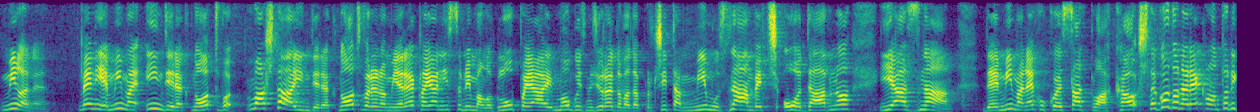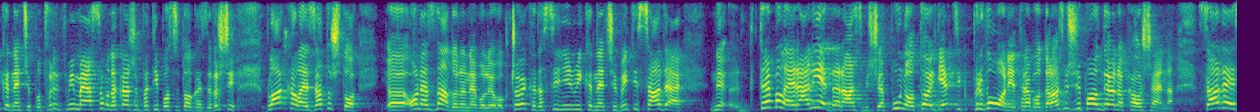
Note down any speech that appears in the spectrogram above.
Milane, Meni je Mima indirektno otvoreno, ma šta indirektno, otvoreno mi je rekla, ja nisam nimalo glupa, ja mogu između redova da pročitam Mimu, znam već odavno. I ja znam da je Mima neko ko je sad plakao, šta god ona rekla, on to nikad neće potvrditi, Mima, ja samo da kažem pa ti posle toga završi, plakala je zato što uh, ona zna da ona ne voli ovog čovjeka, da se njim nikad neće biti, sada je, ne, trebala je ranije da razmišlja puno o toj djeci, prvo on je trebao da razmišlja, pa onda je ona kao žena. Sada je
